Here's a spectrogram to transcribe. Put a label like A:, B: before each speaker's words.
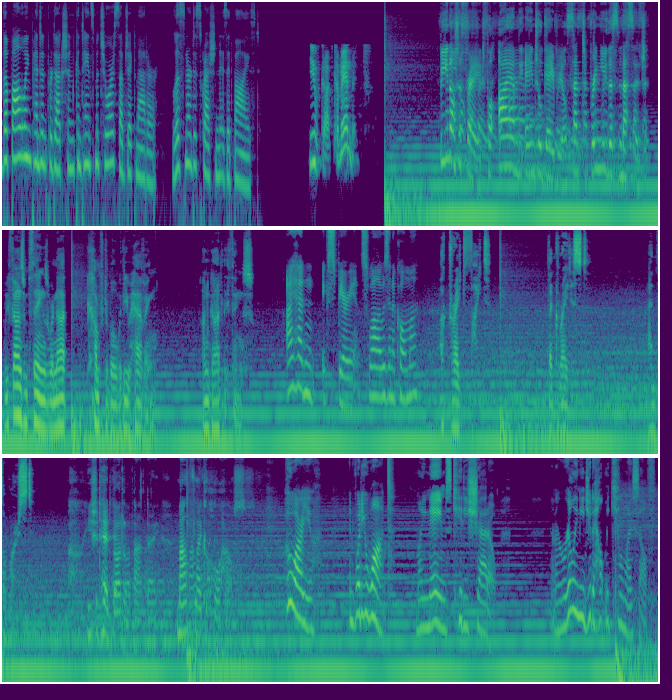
A: The following pendant production contains mature subject matter. Listener discretion is advised.
B: You've got commandments.
C: Be not afraid, for I am the angel Gabriel sent to bring you this message.
D: We found some things we're not comfortable with you having. Ungodly things.
E: I had an experience while I was in a coma.
F: A great fight. The greatest. And the worst.
C: You should head God on Band-Aid. Mouth like a whorehouse.
E: Who are you? And what do you want?
G: My name's Kitty Shadow. And I really need you to help me kill myself.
